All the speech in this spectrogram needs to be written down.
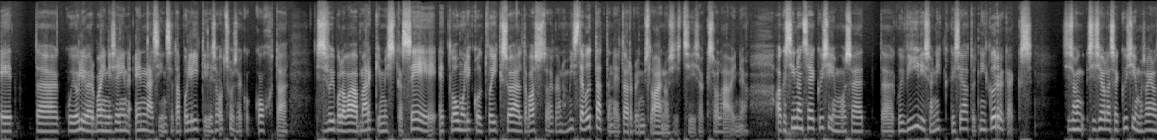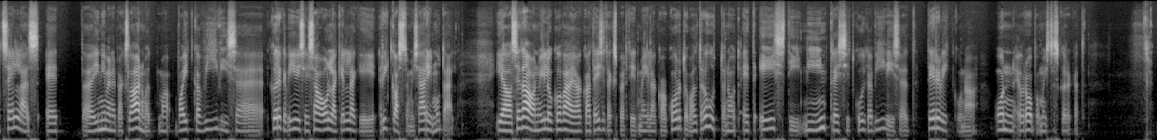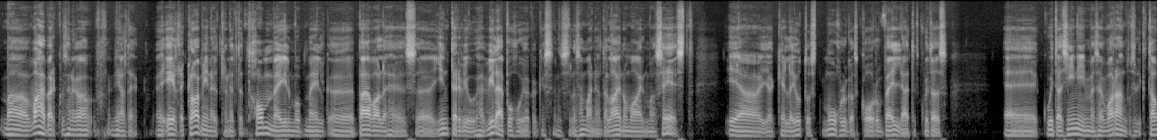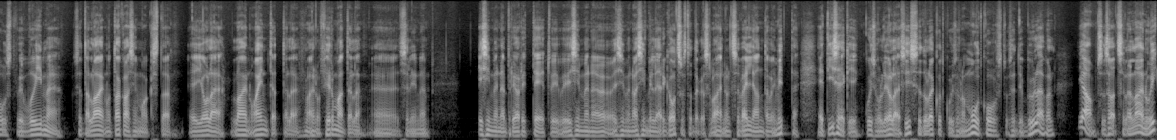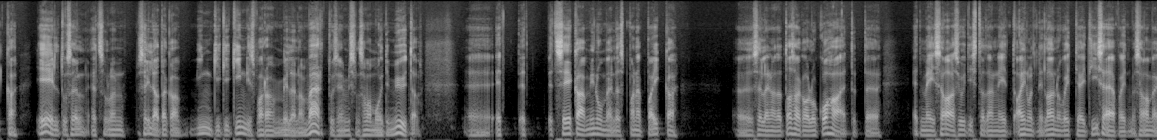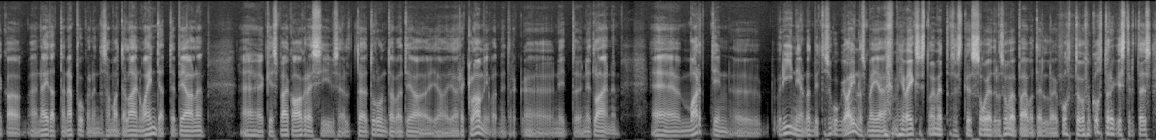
et äh, kui Oliver mainis enne siin seda poliitilise otsuse kohta, siis võib-olla vajab märkimist ka see, et loomulikult võiks öelda vastu, aga noh, mis te võtate neid tarbimislaenusid siis, eks ole, on ju. aga siin on see küsimus, et äh, kui viivis on ikkagi seatud nii kõrgeks, siis on, siis ei ole see küsimus ainult selles, et äh, inimene peaks laenu võtma, vaid ka viivise, kõrge viivis ei saa olla kellegi rikastamise ärimudel ja seda on Villu Kõve ja ka teised eksperdid meile ka korduvalt rõhutanud, et Eesti nii intressid kui ka viivised tervikuna on Euroopa mõistes kõrged. ma vahemärkusena ka nii-öelda eelreklaamina ütlen, et, et homme ilmub meil äh, Päevalehes äh, intervjuu ühe vilepuhujaga, kes on sellesama nii-öelda laenumaailma seest ja, ja kelle jutust muuhulgas koorub välja, et, et kuidas eh, kuidas inimese varanduslik taust või võime seda laenu tagasi maksta ei ole laenuandjatele, laenufirmadele eh, selline esimene prioriteet või, või esimene, esimene asi, mille järgi otsustada, kas laenu üldse välja anda või mitte. et isegi, kui sul ei ole sissetulekut, kui sul on muud kohustused juba üleval, jaa, sa saad selle laenu ikka, eeldusel, et sul on selja taga mingigi kinnisvara, millel on väärtus ja mis on samamoodi müüdav. Eh, et, et, et see ka minu meelest paneb paika eh, selle nii-öelda tasakaalu koha, et, et et me ei saa süüdistada neid, ainult neid laenuvõtjaid ise, vaid me saame ka äh, näidata näpuga nendesamade laenuandjate peale, äh, kes väga agressiivselt äh, turundavad ja, ja, ja reklaamivad neid, neid, neid laene. Martin Riin ei olnud mitte sugugi ainus meie, meie väiksest toimetusest, kes soojadel suvepäevadel kohtu, kohturegistrites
